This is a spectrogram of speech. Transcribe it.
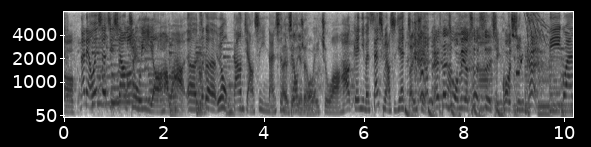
哦，那两位设计师要注意哦，好不好？呃，这个因为我们刚刚讲是以男生的标准为主哦。好，给你们三十秒时间，请选哎，但是我们有测试的情况，请看第一关。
